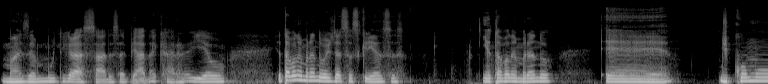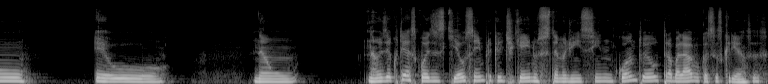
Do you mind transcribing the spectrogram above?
Mas é muito engraçada essa piada, cara. E eu. Eu tava lembrando hoje dessas crianças. E eu tava lembrando. É, de como eu não não executei as coisas que eu sempre critiquei no sistema de ensino enquanto eu trabalhava com essas crianças.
